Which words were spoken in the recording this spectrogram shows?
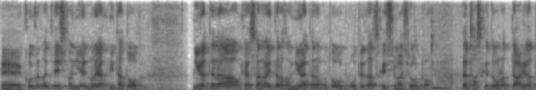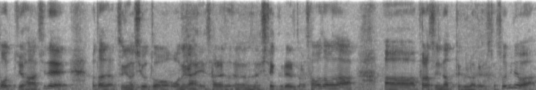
えー、こういう形で人の役に立とうと。苦手なお客さんがいたらその苦手なことをお手助けしましょうと、うん、助けてもらってありがとうっていう話でまた次の仕事をお願いされ、うん、してくれるとかさまざまなあプラスになってくるわけですからそういう意味では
